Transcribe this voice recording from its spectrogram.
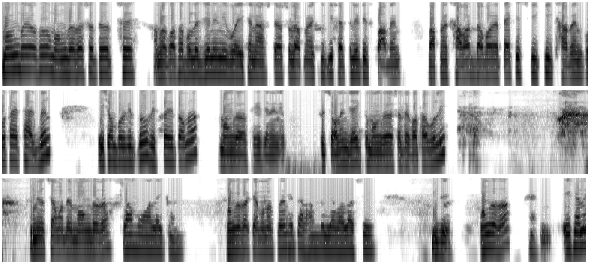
মং ভাই অথবা মং দাদার সাথে হচ্ছে আমরা কথা বলে জেনে নিব এখানে আসলে আসলে আপনারা কি কি ফ্যাসিলিটিস পাবেন বা আপনার খাবার দাবারের প্যাকেজ কি কি খাবেন কোথায় থাকবেন এই সম্পর্কিত বিস্তারিত আমরা মং দাদা থেকে জেনে নেব। তো চলেন যাই একটু মং দাদার সাথে কথা বলি। উনি হচ্ছে আমাদের মং দাদা। আসসালামু আলাইকুম। মং দাদা কেমন আছেন? তো আলহামদুলিল্লাহ ভালো আছি। জি। মং দাদা হ্যাঁ। এখানে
